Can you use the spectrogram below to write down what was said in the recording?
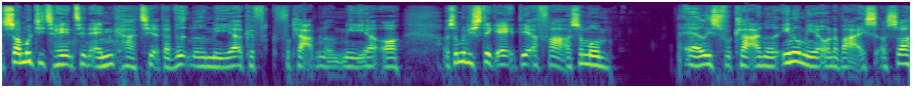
så må de tage hen til en anden karakter, der ved noget mere og kan forklare dem noget mere, og, og så må de stikke af derfra, og så må Alice forklarer noget endnu mere undervejs, og så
